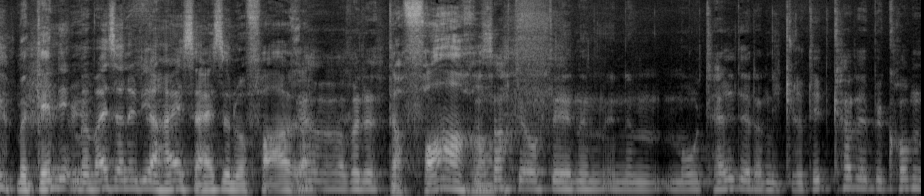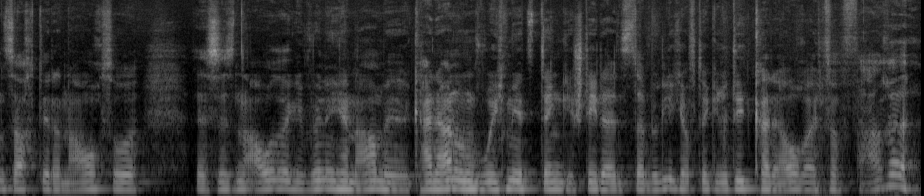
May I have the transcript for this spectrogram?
Man, kennt ihn, man weiß ja nicht, wie er heißt. Er heißt ja nur Fahrer. ja, aber das, Der Fahrer. das sagt ja auch der in einem, in einem Motel, der dann die Kreditkarte bekommt, sagt er dann auch so, es ist ein außergewöhnlicher Name. Keine Ahnung, wo ich mir jetzt denke, steht da jetzt da wirklich auf der Kreditkarte auch einfach Fahrer?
